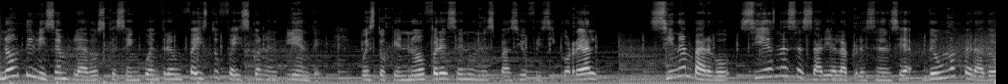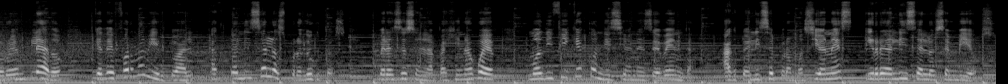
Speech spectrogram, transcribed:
No utilice empleados que se encuentren face to face con el cliente, puesto que no ofrecen un espacio físico real. Sin embargo, sí es necesaria la presencia de un operador o empleado que de forma virtual actualice los productos, precios en la página web, modifique condiciones de venta, actualice promociones y realice los envíos.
